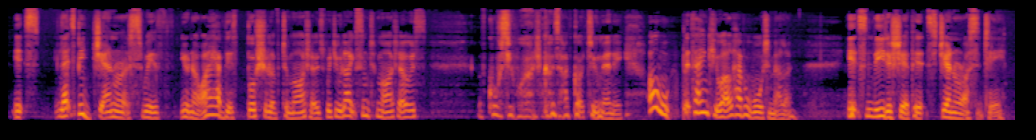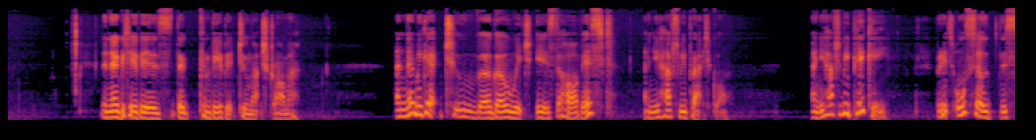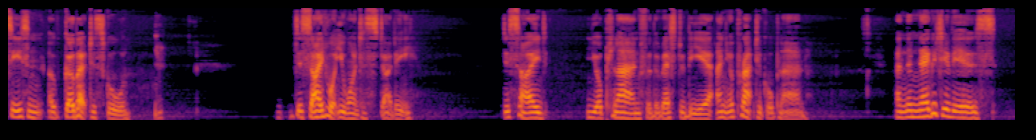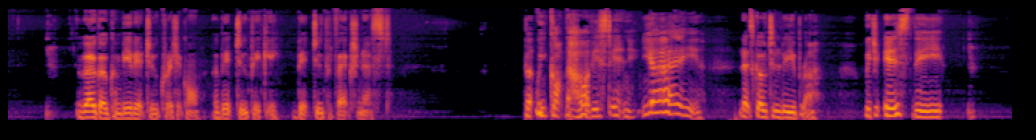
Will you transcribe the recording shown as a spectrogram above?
It's let's be generous with, you know, I have this bushel of tomatoes. Would you like some tomatoes? Of course you would, because I've got too many. Oh, but thank you, I'll have a watermelon. It's leadership, it's generosity. The negative is there can be a bit too much drama. And then we get to Virgo, which is the harvest, and you have to be practical. And you have to be picky. But it's also the season of go back to school, decide what you want to study, decide your plan for the rest of the year and your practical plan. And the negative is Virgo can be a bit too critical, a bit too picky, a bit too perfectionist. But we got the harvest in. Yay! Let's go to Libra which is the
